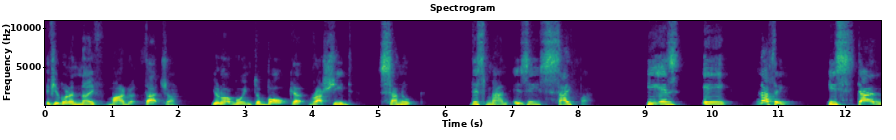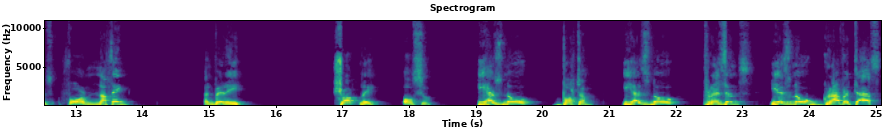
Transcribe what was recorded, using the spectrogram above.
if you're going to knife Margaret Thatcher, you're not going to balk at Rashid Sunak. This man is a cipher. He is a nothing. He stands for nothing. And very shortly, also, he has no bottom. He has no presence. He has no gravitas.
